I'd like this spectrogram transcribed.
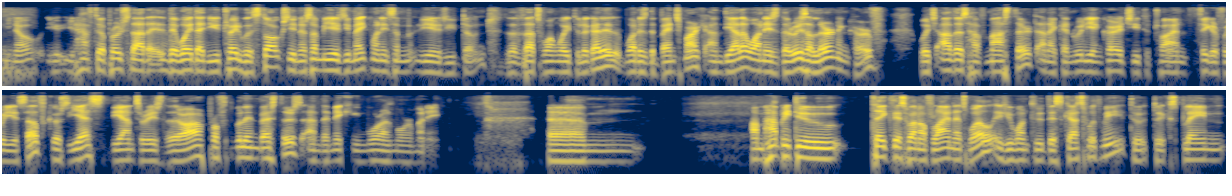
you know you, you have to approach that the way that you trade with stocks. You know, some years you make money, some years you don't. That's one way to look at it. What is the benchmark? And the other one is there is a learning curve which others have mastered, and I can really encourage you to try and figure for yourself. Because yes, the answer is there are profitable investors and they're making more and more money. Um, I'm happy to take this one offline as well if you want to discuss with me to, to explain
